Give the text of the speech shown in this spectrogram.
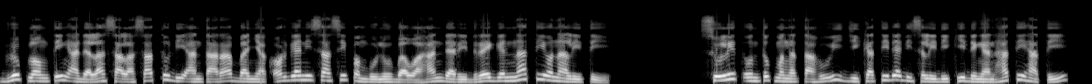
grup Longting adalah salah satu di antara banyak organisasi pembunuh bawahan dari Dragon Nationality. Sulit untuk mengetahui jika tidak diselidiki dengan hati-hati,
